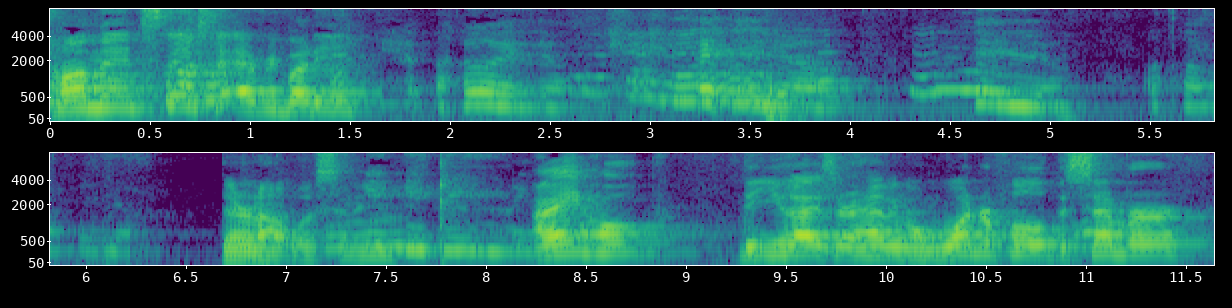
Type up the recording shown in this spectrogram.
comments. Thanks to everybody. They're not listening. I hope that you guys are having a wonderful December.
